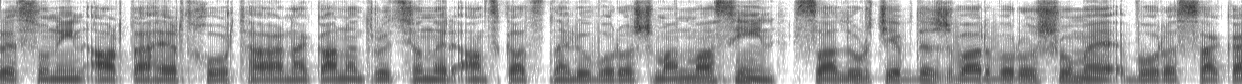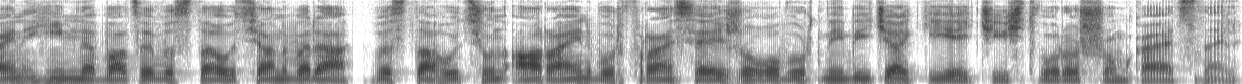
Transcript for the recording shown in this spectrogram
30-ին արտահերթ խորհրդարանական ընտրություններ անցկացնելու որոշման մասին։ Սա լուրջ եւ դժվար որոշում է, որը սակայն հիմնված է վստահության վրա։ Վստահություն առ այն, որ Ֆրանսիայի ժողովուրդն ի վիճակի է ճիշտ որոշում կայացնել։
